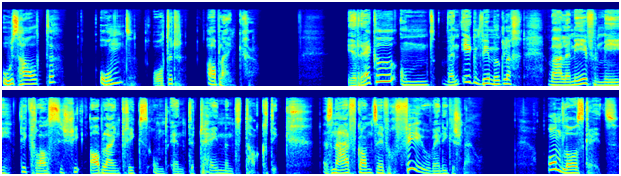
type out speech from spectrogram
Aushalten und oder ablenken. In der Regel und wenn irgendwie möglich, wähle ich für mich die klassische Ablenkungs- und Entertainment-Taktik. Es nervt ganz einfach viel weniger schnell. Und los geht's.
